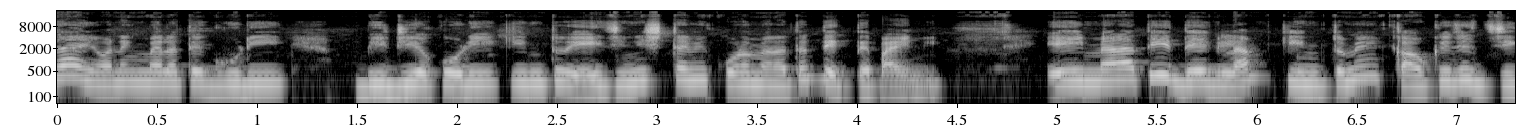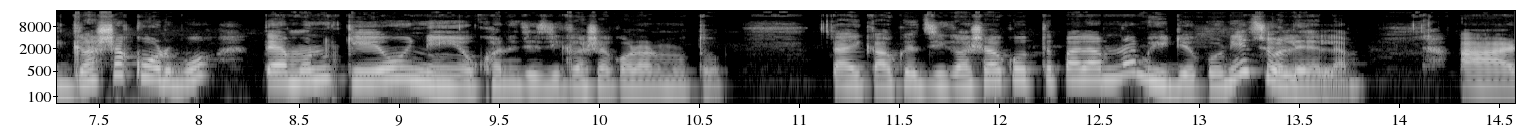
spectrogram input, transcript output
যাই, অনেক মেলাতে ঘুরি, ভিডিও করি, কিন্তু এই জিনিসটা আমি কোনো মেলাতে দেখতে পাইনি। এই মেলাতেই দেখলাম, কিন্তু আমি কাউকে যে জিজ্ঞাসা করব, তেমন কেউই নেই ওখানে যে জিজ্ঞাসা করার মতো। তাই কাউকে জিজ্ঞাসাও করতে পারলাম না, ভিডিও করে নিয়ে চলে এলাম। আর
